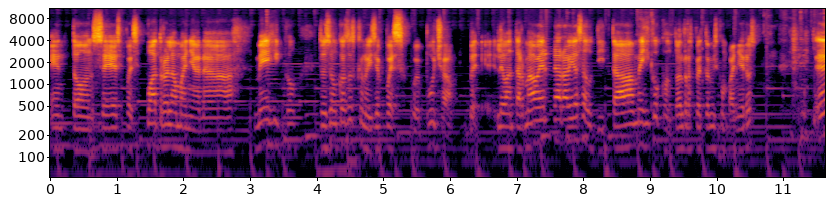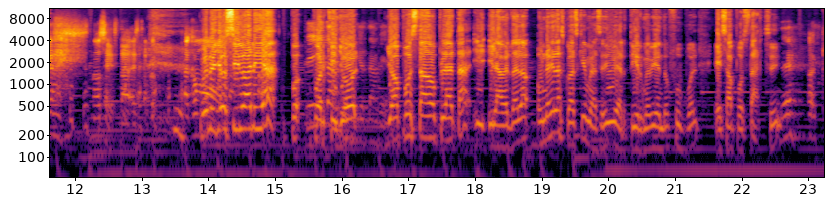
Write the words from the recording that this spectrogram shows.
Entonces, pues 4 de la mañana México. Entonces son cosas que uno dice, pues, fue pucha, levantarme a ver Arabia Saudita, México, con todo el respeto a mis compañeros. eh, no sé, está, está- está como... Bueno, yo sí lo haría sí, porque yo, también, yo he apostado plata y, y la verdad, la- una de las cosas que me hace divertirme viendo fútbol es apostar, ¿sí? Eh, Ok.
